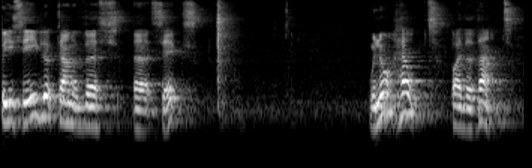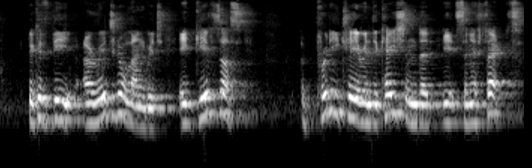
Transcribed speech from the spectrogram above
But you see, look down at verse uh, 6. We're not helped by the that because the original language it gives us a pretty clear indication that it's an effect.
